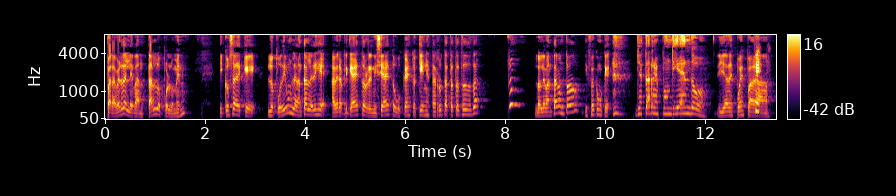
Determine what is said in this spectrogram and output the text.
para ver de levantarlo por lo menos. Y cosa de que lo pudimos levantar, le dije, a ver, aplica esto, reinicia esto, busca esto aquí en esta ruta, ta, ta, ta, ta, ta. Lo levantaron todo y fue como que, ¡Ah! ya está respondiendo. Y ya después para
